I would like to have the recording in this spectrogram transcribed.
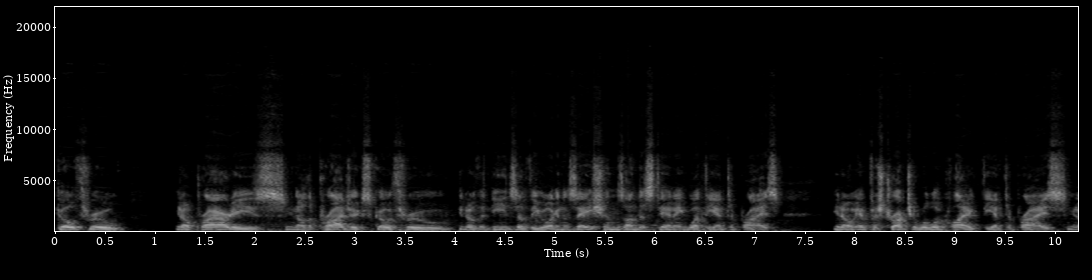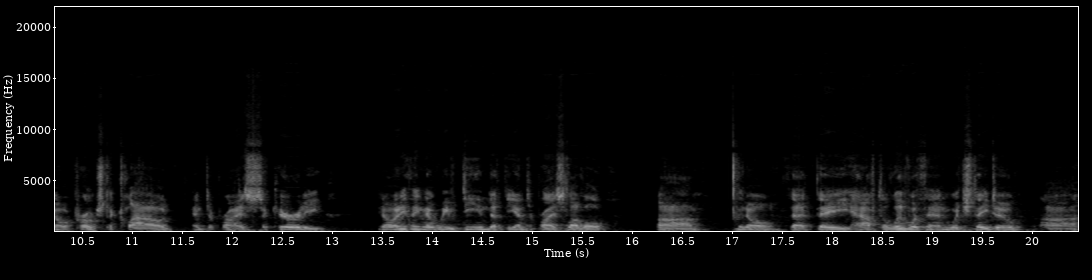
go through you know priorities you know the projects go through you know the needs of the organizations understanding what the enterprise you know infrastructure will look like the enterprise you know approach to cloud enterprise security you know anything that we've deemed at the enterprise level um, you know that they have to live within which they do uh,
